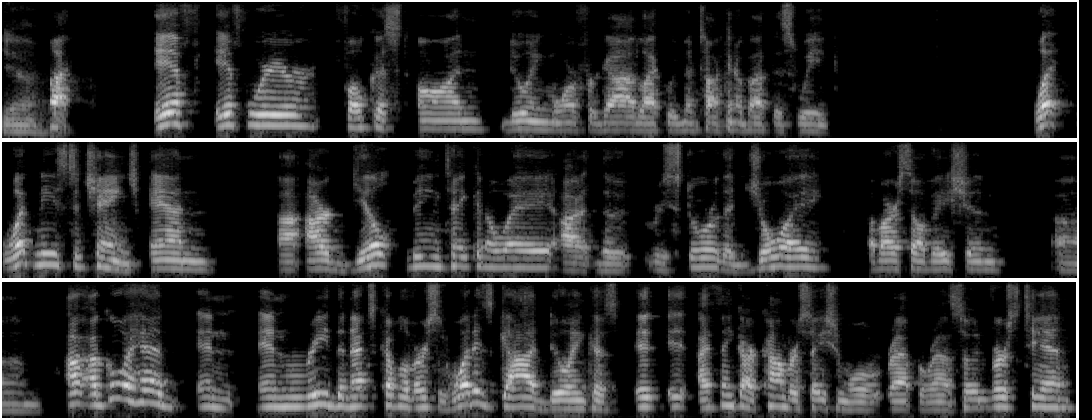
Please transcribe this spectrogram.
yeah. But if if we're focused on doing more for God, like we've been talking about this week, what what needs to change? And uh, our guilt being taken away, uh, the restore the joy of our salvation, um, I'll, I'll, go ahead and and read the next couple of verses. What is God doing? Because it, it, I think our conversation will wrap around. So in verse ten,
